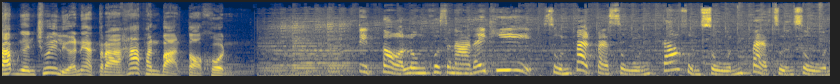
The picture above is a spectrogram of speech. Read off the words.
รับเงินช่วยเหลือในอัตรา 5,000 บาทต่อคน ติดต่อลงโฆษณาได้ที่ 0880 900 800เ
